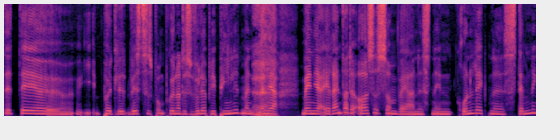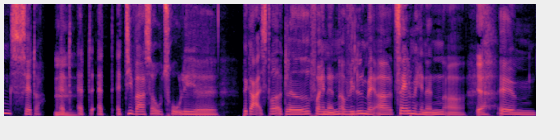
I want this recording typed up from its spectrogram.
det, det, øh, på et vist tidspunkt begynder det selvfølgelig at blive pinligt, men, ja. men, jeg, men jeg erindrer det også som værende sådan en grundlæggende stemningssætter, mm. at, at, at, at de var så utrolig øh, begejstrede og glade for hinanden, og ville med at tale med hinanden, og, ja. øhm,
